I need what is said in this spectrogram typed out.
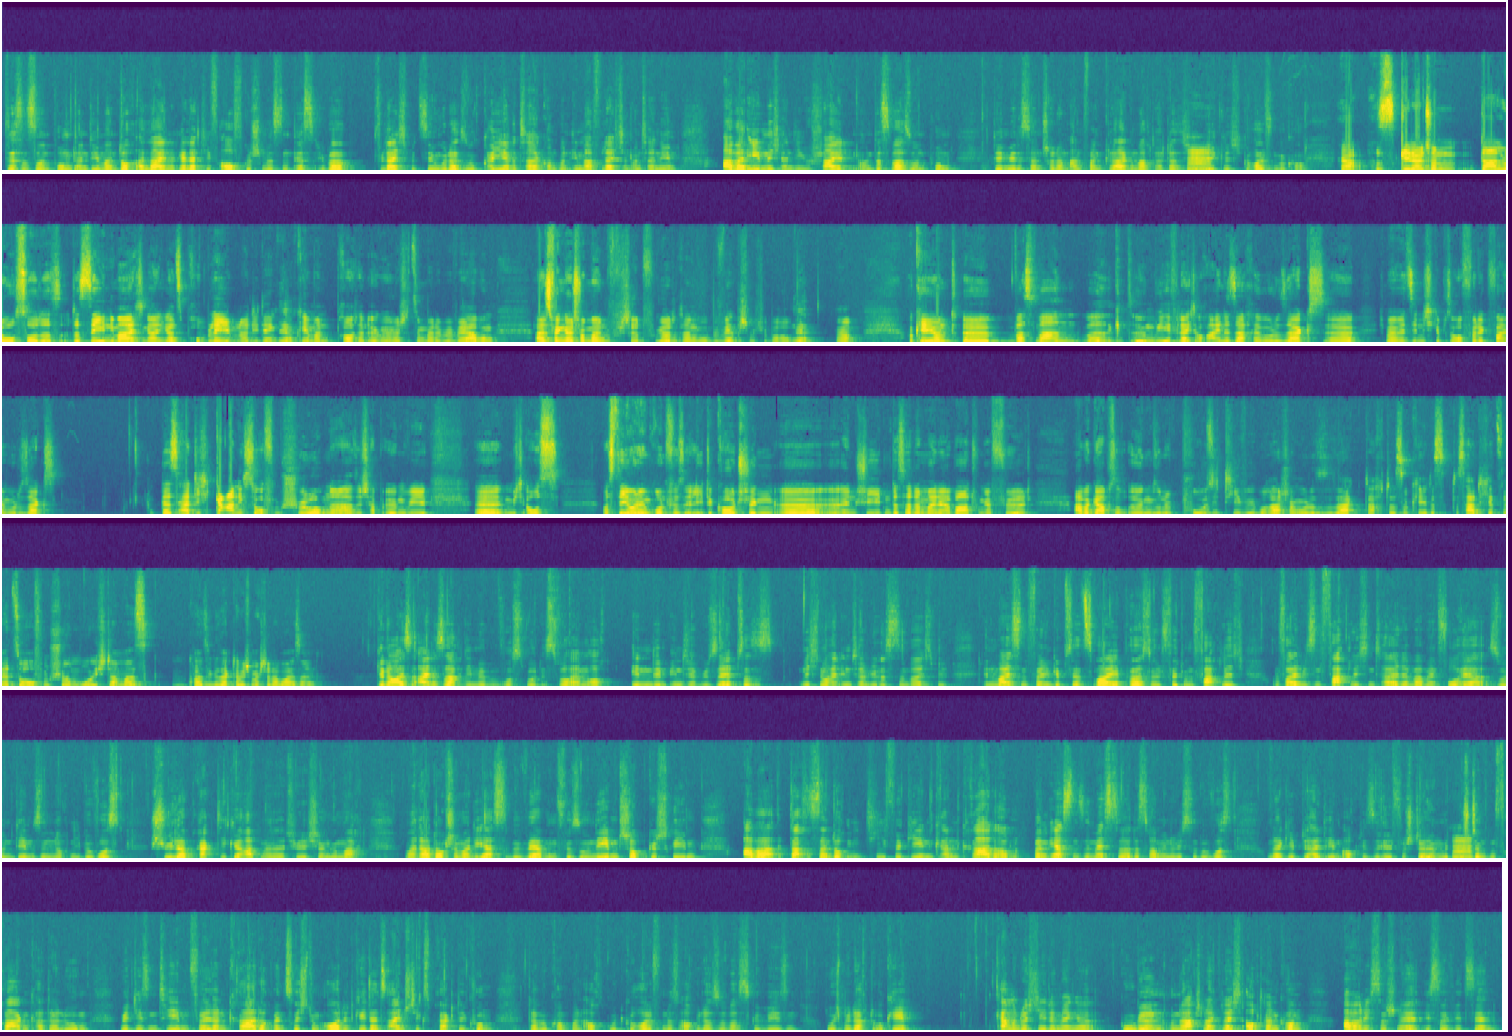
das ist so ein Punkt, an dem man doch alleine relativ aufgeschmissen ist. Über vielleicht Beziehungen oder so Karriereteile kommt man immer vielleicht an Unternehmen, aber eben nicht an die Gescheiten. Und das war so ein Punkt, der mir das dann schon am Anfang klar gemacht hat, dass ich mhm. wirklich geholfen bekomme. Ja, es geht halt schon da los, so das, das sehen die meisten gar nicht als Problem. Ne? Die denken, ja. okay, man braucht halt irgendwie Unterstützung bei der Bewerbung. Aber es fängt halt schon mal einen Schritt früher dran, wo bewerbe ich mich überhaupt. Ja. ja. Okay, und äh, was waren, gibt es irgendwie vielleicht auch eine Sache, wo du sagst, äh, ich meine, wenn es dir nicht gibt, ist auch völlig fein, wo du sagst, das hatte ich gar nicht so auf dem Schirm. Ne? Also ich habe irgendwie äh, mich aus, aus dem und dem Grund fürs Elite-Coaching äh, entschieden. Das hat dann meine Erwartung erfüllt. Aber gab es noch irgendeine so positive Überraschung, wo du so sagt, dachtest, okay, das, das hatte ich jetzt nicht so auf dem Schirm, wo ich damals quasi gesagt habe, ich möchte dabei sein? Genau, also eine Sache, die mir bewusst wird, ist vor allem auch in dem Interview selbst, dass es nicht nur ein Interview ist zum Beispiel. In den meisten Fällen gibt es ja zwei, Personal Fit und fachlich. Und vor allem diesen fachlichen Teil, der war mir vorher so in dem Sinne noch nie bewusst. Schülerpraktika hat man natürlich schon gemacht. Man hat auch schon mal die erste Bewerbung für so einen Nebenjob geschrieben. Aber dass es dann doch in die Tiefe gehen kann, gerade auch beim ersten Semester, das war mir noch nicht so bewusst. Und da gibt er halt eben auch diese Hilfestellung mit mhm. bestimmten Fragenkatalogen, mit diesen Themenfeldern, gerade auch wenn es Richtung Audit geht als Einstiegspraktikum, da bekommt man auch gut geholfen. Das ist auch wieder so was gewesen, wo ich mir dachte, okay, kann man durch jede Menge googeln und nachschlagen, vielleicht auch dran kommen, aber nicht so schnell, nicht so effizient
